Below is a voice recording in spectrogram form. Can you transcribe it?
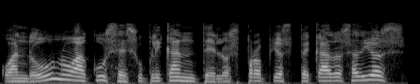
Cuando uno acuse suplicante los propios pecados a Dios,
